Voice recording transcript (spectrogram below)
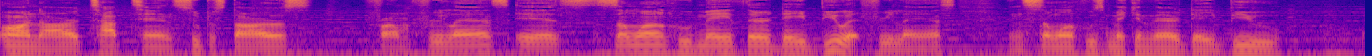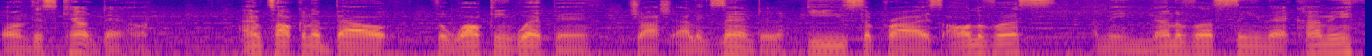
on our top 10 superstars from freelance is someone who made their debut at freelance and someone who's making their debut on this countdown. I'm talking about the walking weapon, Josh Alexander. He surprised all of us. I mean, none of us seen that coming.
